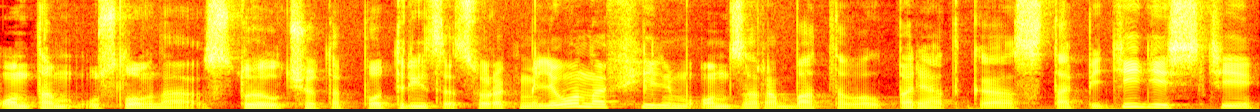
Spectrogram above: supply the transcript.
он там условно стоил что-то по 30-40 миллионов фильм, он зарабатывал порядка 150,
